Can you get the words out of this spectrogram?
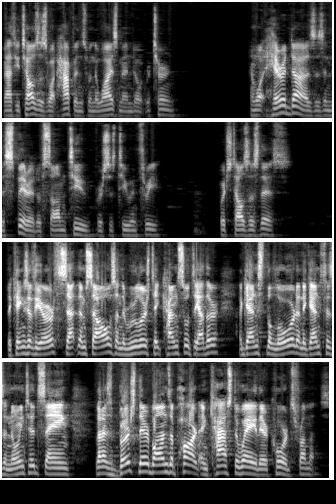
Matthew tells us what happens when the wise men don't return. And what Herod does is in the spirit of Psalm 2, verses 2 and 3, which tells us this. The kings of the earth set themselves and the rulers take counsel together against the Lord and against his anointed, saying, Let us burst their bonds apart and cast away their cords from us.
